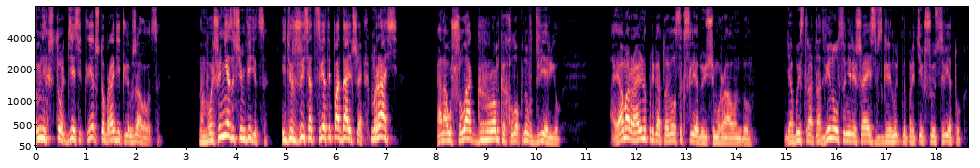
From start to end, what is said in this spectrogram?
Мне что, десять лет, чтобы родителям жаловаться? Нам больше незачем видеться. И держись от Светы подальше, мразь!» Она ушла, громко хлопнув дверью. А я морально приготовился к следующему раунду. Я быстро отодвинулся, не решаясь взглянуть на притихшую Свету —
